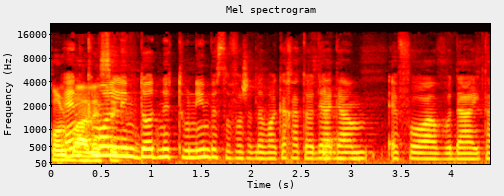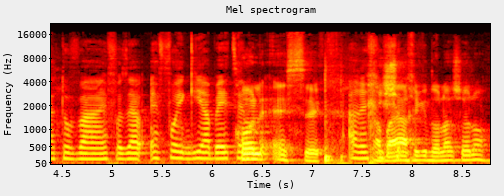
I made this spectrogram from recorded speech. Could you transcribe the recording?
כל בעל עסק. אין כמו למדוד נתונים בסופו של דבר, ככה אתה יודע כן. גם איפה העבודה הייתה טובה, איפה, זה, איפה הגיע בעצם... כל עסק, הרכיש... הבעיה הכי גדולה שלו,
